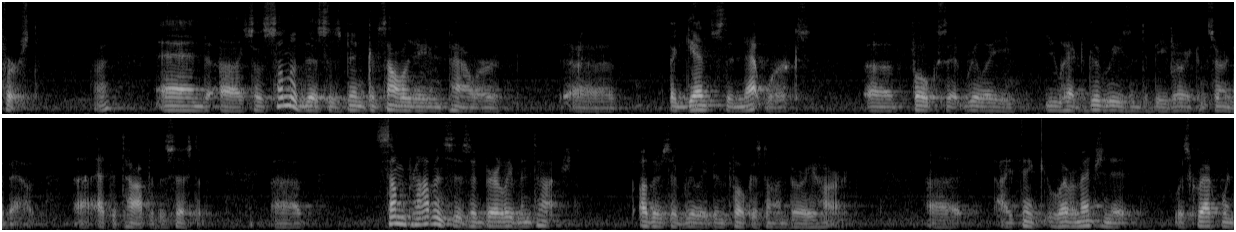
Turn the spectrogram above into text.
first. Right? And uh, so some of this has been consolidating power uh, against the networks of folks that really you had good reason to be very concerned about uh, at the top of the system. Uh, some provinces have barely been touched. Others have really been focused on very hard. Uh, I think whoever mentioned it was correct when,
